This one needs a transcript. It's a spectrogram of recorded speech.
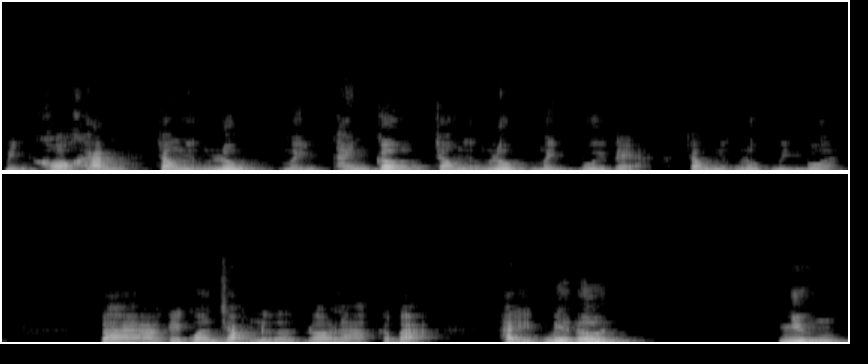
mình khó khăn, trong những lúc mình thành công, trong những lúc mình vui vẻ, trong những lúc mình buồn. Và cái quan trọng nữa đó là các bạn hãy biết ơn những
